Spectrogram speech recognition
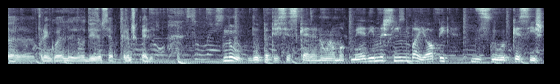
uh, por enquanto, dizem sempre queremos comédias. Snu, de Patrícia Sequeira, não é uma comédia, mas sim um biopic de Snu Abcacis,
